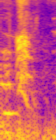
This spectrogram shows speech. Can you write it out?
Ha ha ha!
